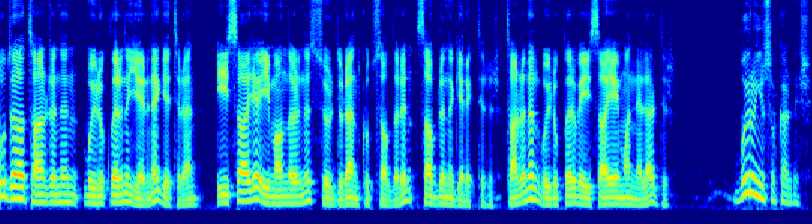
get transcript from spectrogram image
Bu da Tanrı'nın buyruklarını yerine getiren, İsa'ya imanlarını sürdüren kutsalların sabrını gerektirir. Tanrı'nın buyrukları ve İsa'ya iman nelerdir? Buyurun Yusuf kardeş.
